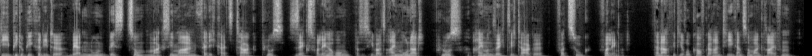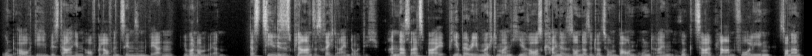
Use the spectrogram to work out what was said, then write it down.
Die P2P-Kredite werden nun bis zum maximalen Fälligkeitstag plus sechs Verlängerungen, das ist jeweils ein Monat, plus 61 Tage Verzug verlängert. Danach wird die Rückkaufgarantie ganz normal greifen und auch die bis dahin aufgelaufenen Zinsen werden übernommen werden. Das Ziel dieses Plans ist recht eindeutig. Anders als bei Peerberry möchte man hieraus keine Sondersituation bauen und einen Rückzahlplan vorlegen, sondern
